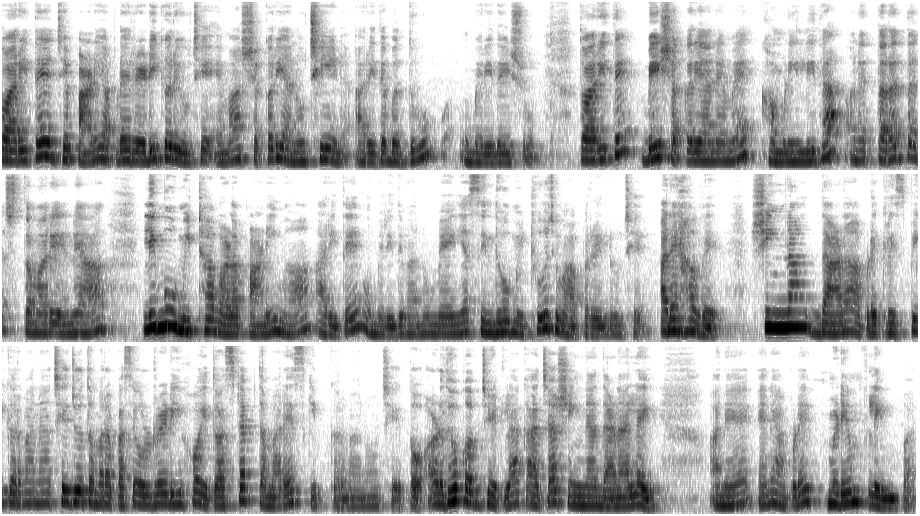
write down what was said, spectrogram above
તો આ રીતે જે પાણી આપણે રેડી કર્યું છે, એમાં શક્કરિયાનું છીણ આ રીતે બધું ઉમેરી દઈશું. તો આ રીતે બે શક્કરિયાને મેં ખમણી લીધા અને તરત જ તમારે એને આ લીંબુ મીઠાવાળા પાણીમાં આ રીતે ઉમેરી દેવાનું. મેં અહીંયા સિંધો મીઠું જ વાપરેલું છે. અને હવે શીંગના દાણા આપણે ક્રિસ્પી કરવાના છે. જો તમારા પાસે ઓલરેડી હોય તો આ સ્ટેપ તમારે સ્કીપ કરવાનો છે. તો અડધો કપ જેટલા કાચા શીંગના દાણા લઈ અને એને આપણે મીડિયમ ફ્લેમ પર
